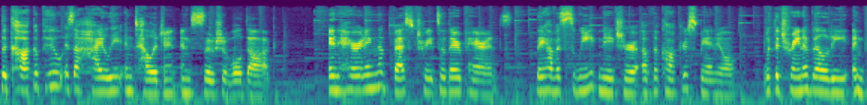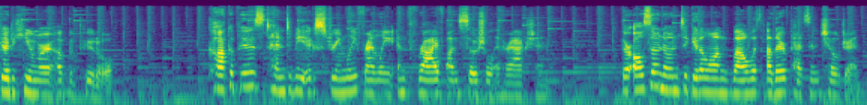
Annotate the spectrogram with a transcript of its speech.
The Cockapoo is a highly intelligent and sociable dog. Inheriting the best traits of their parents, they have a sweet nature of the Cocker Spaniel with the trainability and good humor of the Poodle. Cockapoos tend to be extremely friendly and thrive on social interaction. They're also known to get along well with other pets and children.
